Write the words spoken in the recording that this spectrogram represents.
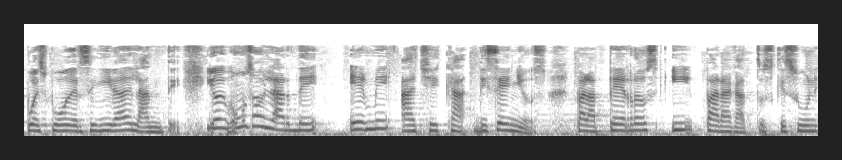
pues poder seguir adelante. Y hoy vamos a hablar de MHK Diseños para perros y para gatos, que es un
